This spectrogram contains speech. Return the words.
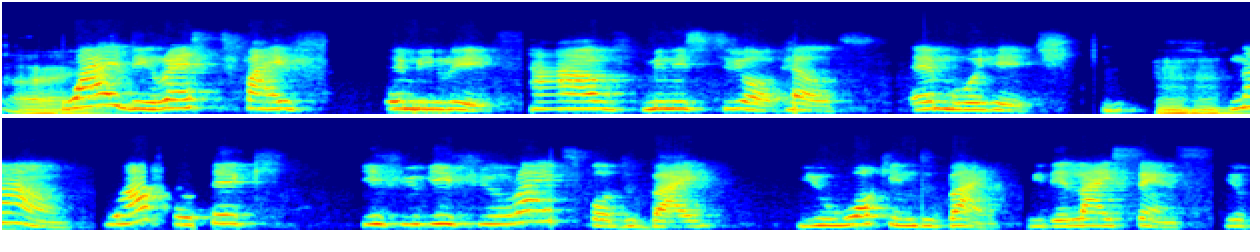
Right. While the rest five Emirates have Ministry of Health MOH. Mm-hmm. Now you have to take if you if you write for Dubai, you work in Dubai with a license. You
